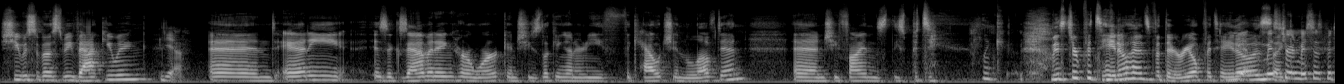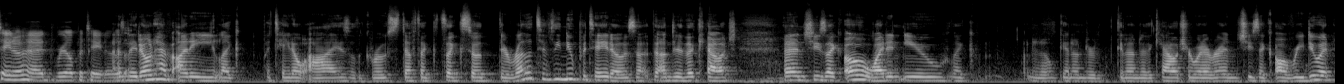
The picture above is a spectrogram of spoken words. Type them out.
She was supposed to be vacuuming, Yeah. and Annie is examining her work, and she's looking underneath the couch in the love den, and she finds these potato, like Mr. Potato Heads, but they're real potatoes. yeah potatoes. Mr. like- and Mrs. Potato Head, real potatoes. and they don't have any like potato eyes or the gross stuff like it's like so they're relatively new potatoes under the couch. And she's like oh why didn't you like i don't know get under get under the couch or whatever? And she's like i'll redo it.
